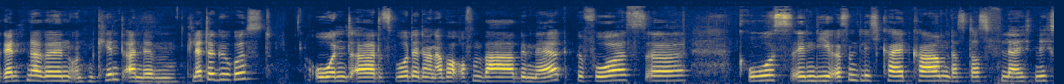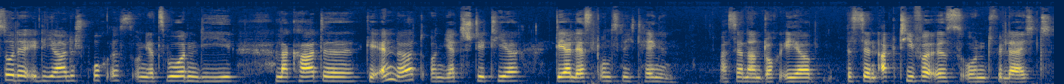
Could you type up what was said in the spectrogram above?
Rentnerin und ein Kind an dem Klettergerüst. Und äh, das wurde dann aber offenbar bemerkt, bevor es äh, groß in die Öffentlichkeit kam, dass das vielleicht nicht so der ideale Spruch ist. Und jetzt wurden die Plakate geändert und jetzt steht hier, der lässt uns nicht hängen. Was ja dann doch eher ein bisschen aktiver ist und vielleicht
